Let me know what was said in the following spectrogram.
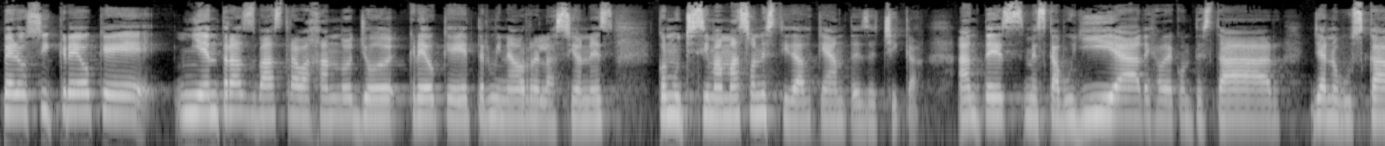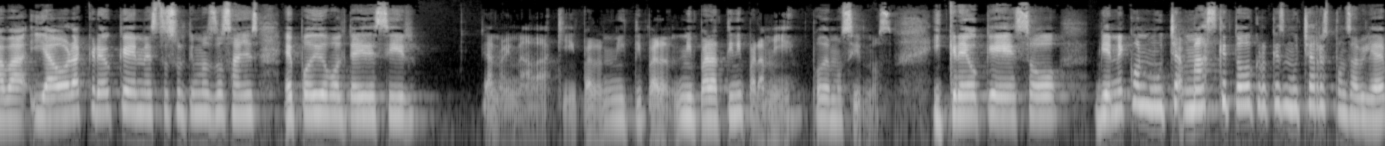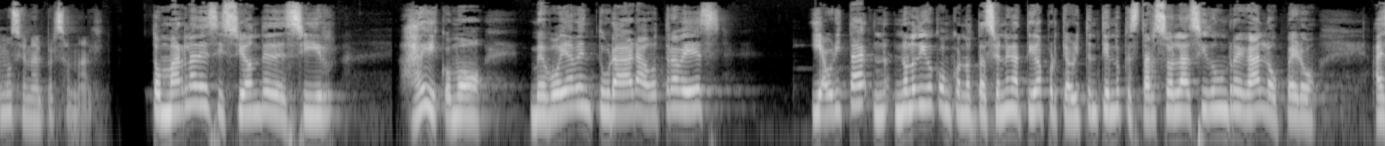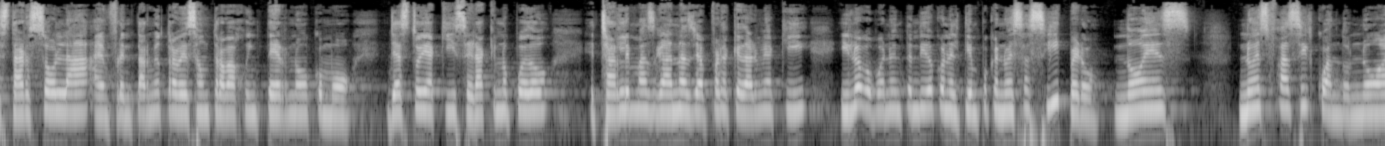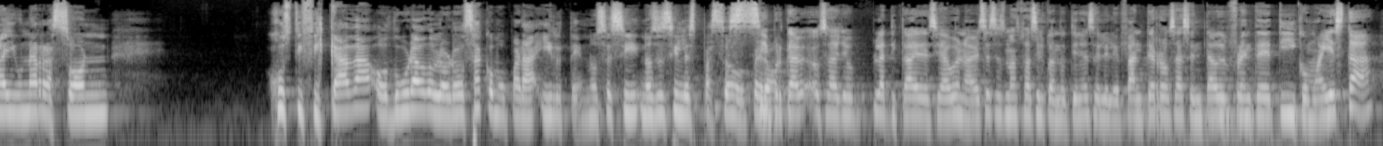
pero sí creo que mientras vas trabajando, yo creo que he terminado relaciones con muchísima más honestidad que antes de chica. Antes me escabullía, dejaba de contestar, ya no buscaba y ahora creo que en estos últimos dos años he podido voltear y decir, ya no hay nada aquí para ni, ti- para ni para ti ni para mí, podemos irnos. Y creo que eso viene con mucha, más que todo creo que es mucha responsabilidad emocional personal. tomar la decisión de decir, ay, como me voy a aventurar a otra vez. Y ahorita, no, no lo digo con connotación negativa porque ahorita entiendo que estar sola ha sido un regalo, pero a estar sola, a enfrentarme otra vez a un trabajo interno, como ya estoy aquí, ¿será que no puedo echarle más ganas ya para quedarme aquí? Y luego, bueno, he entendido con el tiempo que no es así, pero no es, no es fácil cuando no hay una razón justificada o dura o dolorosa como para irte. No sé si, no sé si les pasó. Sí, pero- porque, o sea, yo platicaba y decía, bueno, a veces es más fácil cuando tienes el elefante rosa sentado enfrente de ti y como ahí está,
